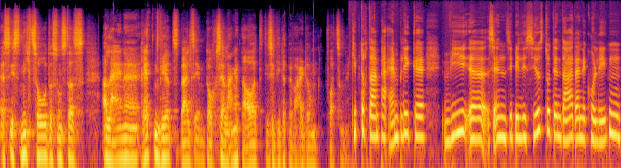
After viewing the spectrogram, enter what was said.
es ist nicht so, dass uns das alleine retten wird, weil es eben doch sehr lange dauert, diese Wiederbewaldung vorzunehmen. Gib doch da ein paar Einblicke. Wie äh, sensibilisierst du denn da deine Kollegen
